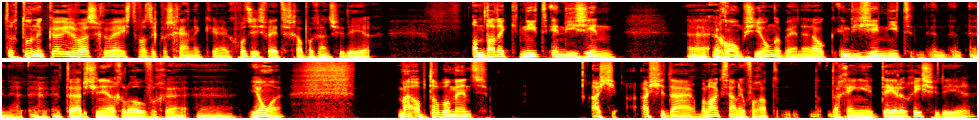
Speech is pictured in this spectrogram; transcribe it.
er toen een keuze was geweest... was ik waarschijnlijk uh, godsdienstwetenschappen gaan studeren. Omdat ik niet in die zin uh, een Roomse jongen ben. En ook in die zin niet een, een, een, traditioneel gelovige uh, jongen. Maar op dat moment... Als je, als je daar belangstelling voor had... dan ging je theologie studeren.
